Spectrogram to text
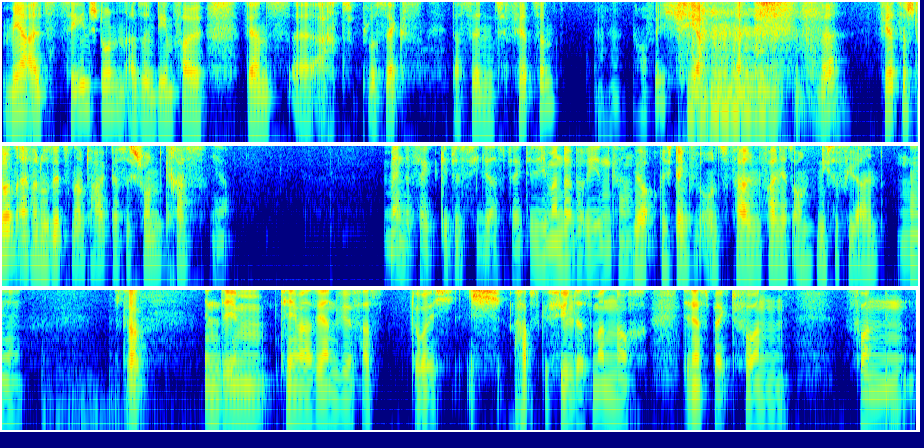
mehr als zehn Stunden, also in dem Fall wären es äh, 8 plus 6, das sind 14, Mhm. hoffe ich. Ja. ne? 14 Stunden einfach nur sitzen am Tag, das ist schon krass. Im Endeffekt gibt es viele Aspekte, die man da bereden kann. Ja, ich denke, uns fallen, fallen jetzt auch nicht so viel ein. Nee. Ich glaube, in dem Thema wären wir fast durch. Ich habe das Gefühl, dass man noch den Aspekt von, von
